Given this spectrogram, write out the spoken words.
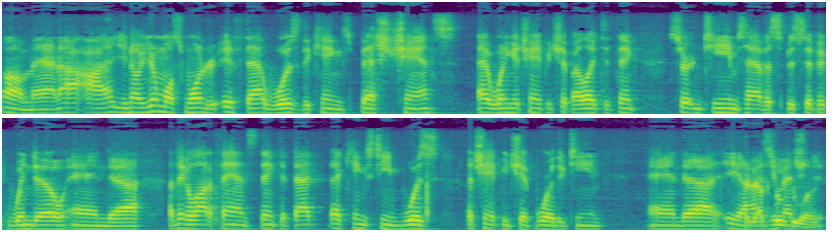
Oh man, I, I you know you almost wonder if that was the Kings' best chance at winning a championship. I like to think certain teams have a specific window, and uh, I think a lot of fans think that that, that Kings team was a championship worthy team. And uh, you know, as you mentioned,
